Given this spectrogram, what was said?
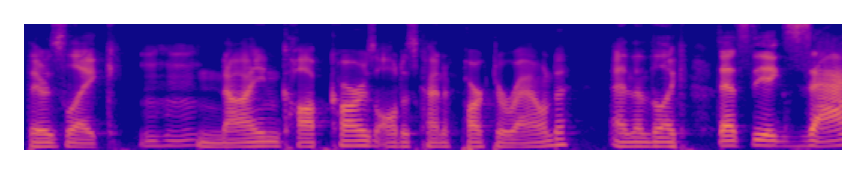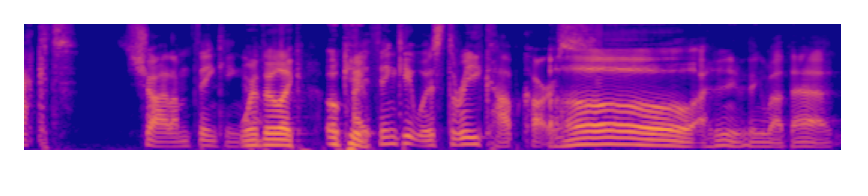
There's like mm-hmm. nine cop cars all just kind of parked around, and then they're like, That's the exact shot I'm thinking. where of. they're like, okay, I think it was three cop cars. Oh, I didn't even think about that.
